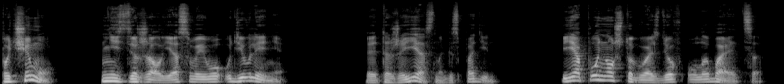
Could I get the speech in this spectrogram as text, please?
Почему? Не сдержал я своего удивления. Это же ясно, господин. Я понял, что Гвоздев улыбается.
